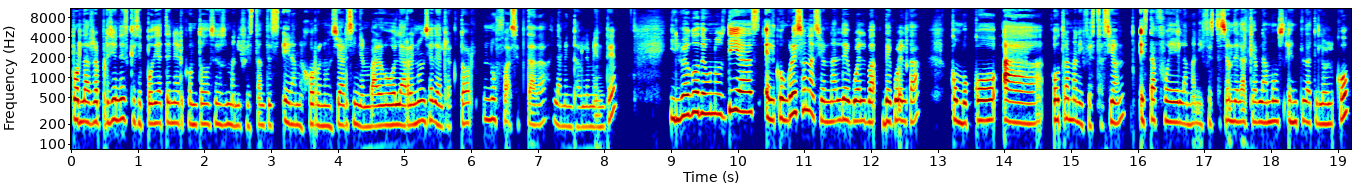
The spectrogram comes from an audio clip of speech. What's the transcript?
por las represiones que se podía tener con todos esos manifestantes era mejor renunciar, sin embargo, la renuncia del rector no fue aceptada, lamentablemente y luego de unos días el Congreso Nacional de Huelga, de Huelga, convocó a otra manifestación. Esta fue la manifestación de la que hablamos en Tlatelolco.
